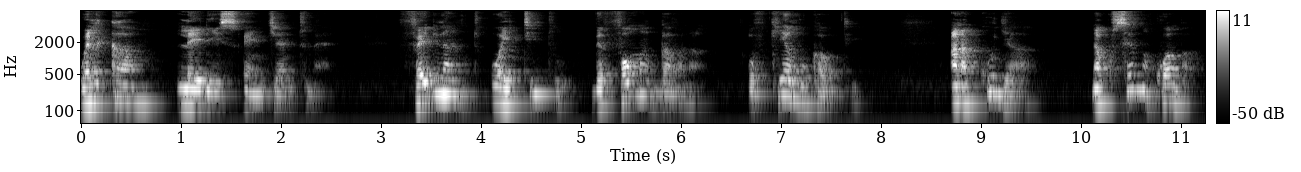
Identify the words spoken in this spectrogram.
Welcome, ladies and gentlemen. Ferdinand Waititu, the former governor of Kiambu County, anakuja na kusema kwamba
